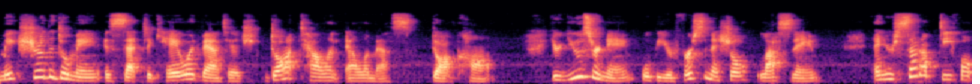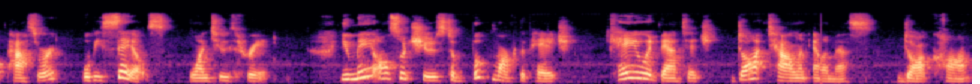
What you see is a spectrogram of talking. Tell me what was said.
Make sure the domain is set to koadvantage.talentlms.com. Your username will be your first initial, last name, and your setup default password will be sales123. You may also choose to bookmark the page koadvantage.talentlms.com,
